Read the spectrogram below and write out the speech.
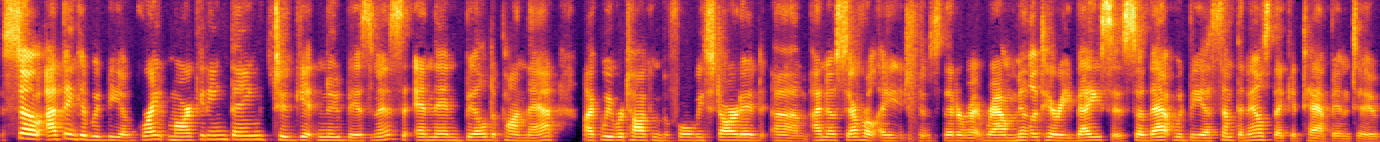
so I think it would be a great marketing thing to get new business and then build upon that. Like we were talking before we started, um, I know several agents that are around military bases, so that would be a something else they could tap into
